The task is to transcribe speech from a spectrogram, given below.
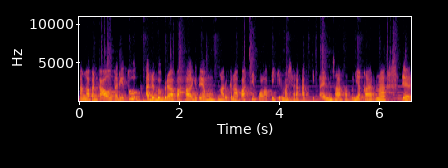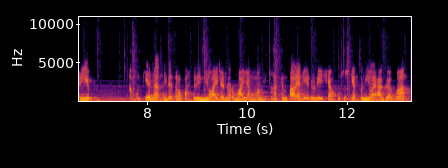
tanggapan Kak Aul tadi itu ada beberapa hal gitu yang mempengaruhi kenapa sih pola pikir masyarakat kita ini. Salah satunya karena dari eh, mungkin uh, tidak terlepas dari nilai dan norma yang mungkin sangat kental ya di Indonesia khususnya itu nilai agama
